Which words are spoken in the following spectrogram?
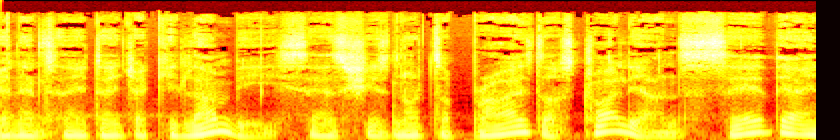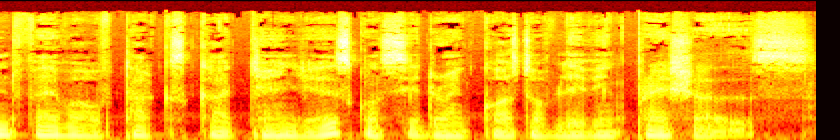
Independent Senator Jacqui Lambie says she's not surprised Australians say they're in favour of tax cut changes considering cost of living pressures.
